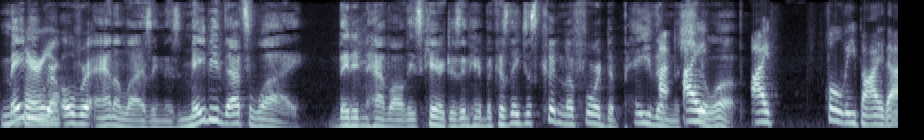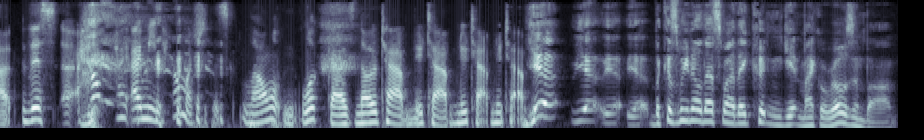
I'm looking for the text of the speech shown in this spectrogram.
maybe we're end. over analyzing this. Maybe that's why they didn't have all these characters in here because they just couldn't afford to pay them to I- show up. I fully buy that. This, uh, how, I, I mean, how much is this? No, look, guys, another tab, new tab, new tab, new tab. Yeah, yeah, yeah, yeah. Because we know that's why they couldn't get Michael Rosenbaum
